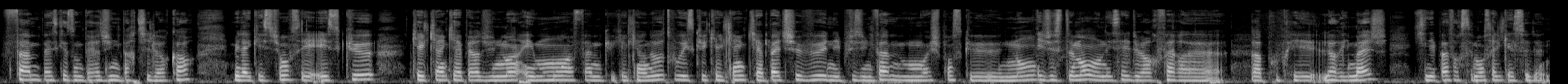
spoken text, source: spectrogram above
femmes parce qu'elles ont perdu une partie de leur corps. Mais la question, c'est est-ce que quelqu'un qui a perdu une main est moins femme que quelqu'un d'autre ou est-ce que quelqu'un qui a pas de cheveux n'est plus une femme? Moi, je pense que non. Et justement, on essaye de leur faire euh, approprier leur image, qui n'est pas forcément qu'elle se donne.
